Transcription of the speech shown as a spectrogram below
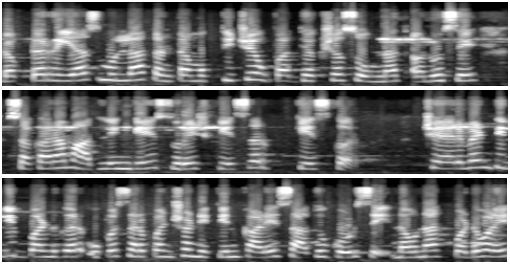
डॉक्टर रियाज मुल्ला तंटामुक्तीचे उपाध्यक्ष सोमनाथ अनुसे सकाराम आदलिंगे सुरेश केसर केसकर चेअरमॅन दिलीप बंडगर उपसरपंच नितीन काळे साधू गोडसे नवनाथ पडवळे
